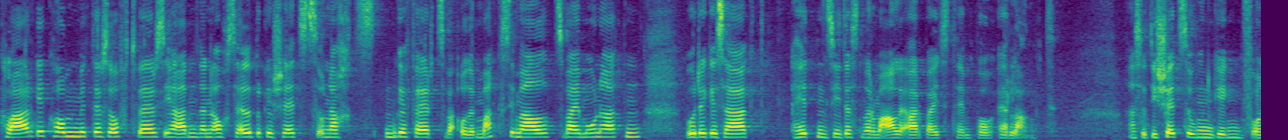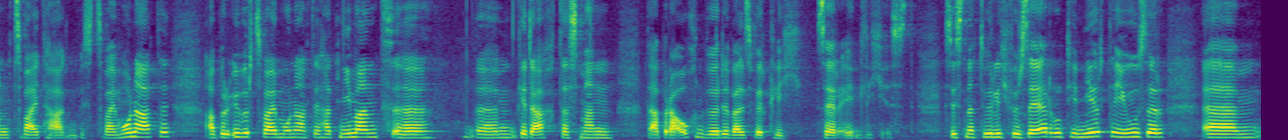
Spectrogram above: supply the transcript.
klargekommen mit der Software. Sie haben dann auch selber geschätzt, so nach ungefähr zwei, oder maximal zwei Monaten wurde gesagt, hätten Sie das normale Arbeitstempo erlangt. Also die Schätzungen gingen von zwei Tagen bis zwei Monate, aber über zwei Monate hat niemand äh, äh, gedacht, dass man da brauchen würde, weil es wirklich sehr ähnlich ist. Es ist natürlich für sehr routinierte User, ähm,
